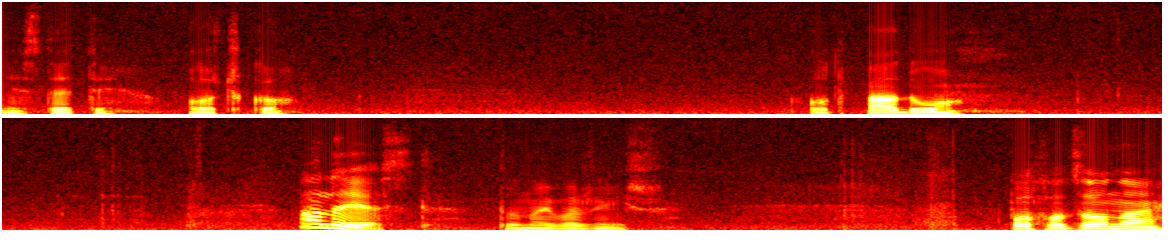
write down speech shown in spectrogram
Niestety oczko odpadło. Ale jest. To najważniejsze pochodzone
